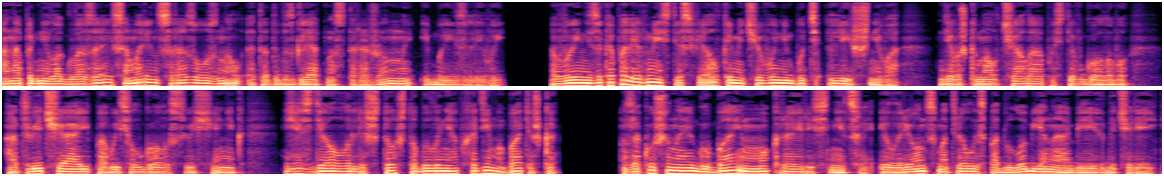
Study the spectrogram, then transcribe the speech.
Она подняла глаза, и Самарин сразу узнал этот взгляд настороженный и боязливый. «Вы не закопали вместе с фиалками чего-нибудь лишнего?» Девушка молчала, опустив голову. «Отвечай», — повысил голос священник. «Я сделала лишь то, что было необходимо, батюшка». Закушенная губа и мокрые ресницы. Иларион смотрел из-под лобья на обеих дочерей.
